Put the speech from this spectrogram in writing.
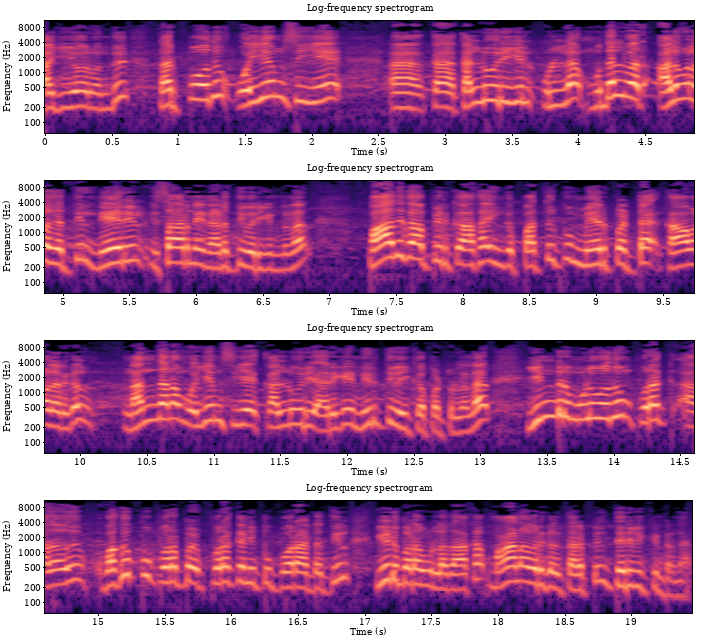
ஆகியோர் வந்து தற்போது ஒய்எம்சிஏ கல்லூரியில் உள்ள முதல்வர் அலுவலகத்தில் நேரில் விசாரணை நடத்தி வருகின்றனர். பாதுகாப்பிற்காக இங்கு பத்துக்கும் மேற்பட்ட காவலர்கள் நந்தனம் ஒய்எம்சிஏ கல்லூரி அருகே நிறுத்தி வைக்கப்பட்டுள்ளனர். இன்று முழுவதும் புறக் அதாவது வகுப்பு புறப்ப- புறக்கணிப்பு போராட்டத்தில் ஈடுபட உள்ளதாக மாணவர்கள் தரப்பில் தெரிவிக்கின்றனர்.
